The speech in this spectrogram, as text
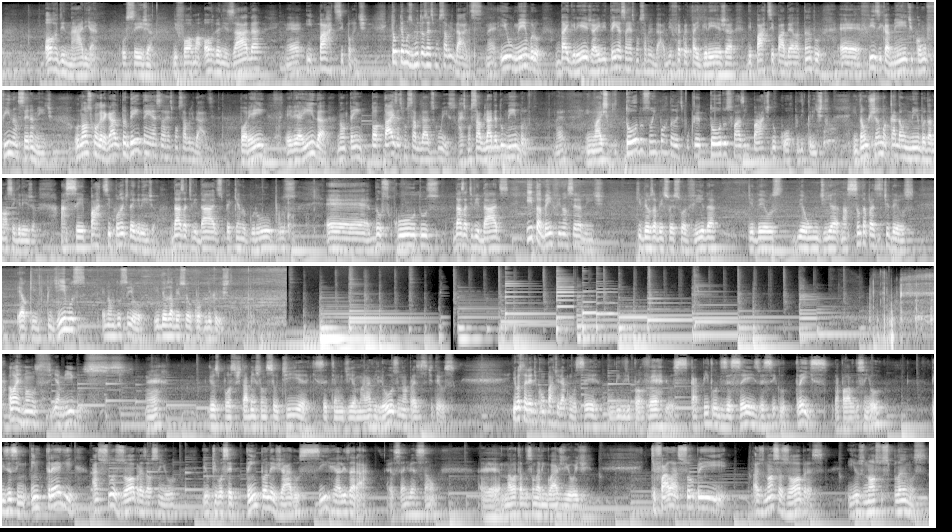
ordinária, ou seja, de forma organizada né, e participante. Então temos muitas responsabilidades, né? E o membro da igreja ele tem essa responsabilidade de frequentar a igreja, de participar dela tanto é, fisicamente como financeiramente. O nosso congregado também tem essa responsabilidade. Porém, ele ainda não tem totais responsabilidades com isso. A responsabilidade é do membro, né? E mais que todos são importantes, porque todos fazem parte do corpo de Cristo. Então chama cada um membro da nossa igreja a ser participante da igreja, das atividades, pequenos grupos, é, dos cultos, das atividades e também financeiramente. Que Deus abençoe sua vida. Que Deus deu um dia na santa presença de Deus. É o que pedimos em nome do Senhor. E Deus abençoe o corpo de Cristo. Olá, irmãos e amigos, né? Deus possa estar abençoando o seu dia, que você tenha um dia maravilhoso na presença de Deus. E eu gostaria de compartilhar com você um livro de Provérbios, capítulo 16, versículo 3 da palavra do Senhor. Que diz assim: Entregue as suas obras ao Senhor, e o que você tem planejado se realizará. Essa é a versão, é, nova tradução da linguagem de hoje, que fala sobre as nossas obras e os nossos planos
